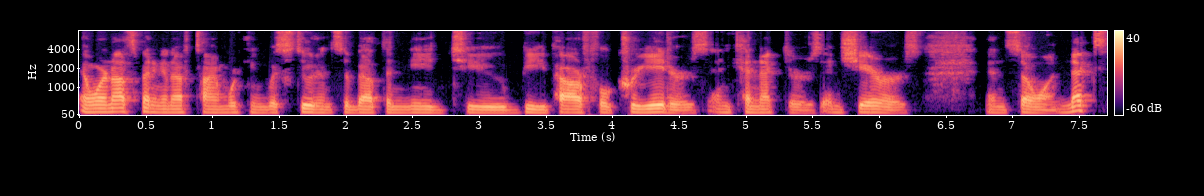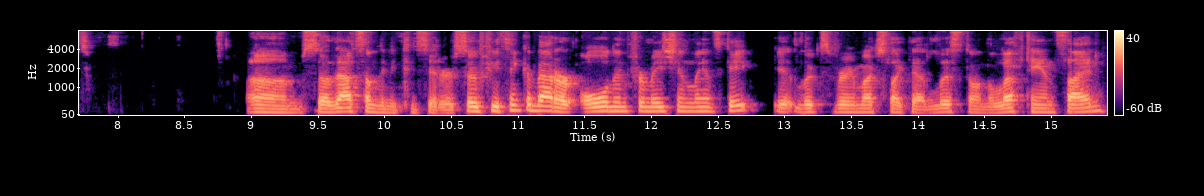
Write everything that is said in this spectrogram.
And we're not spending enough time working with students about the need to be powerful creators and connectors and sharers and so on. Next. Um, so that's something to consider. So if you think about our old information landscape, it looks very much like that list on the left-hand side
